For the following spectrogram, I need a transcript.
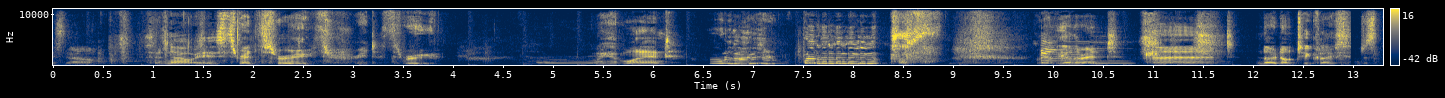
Proper pros now. So now it is thread through, thread through. We have one end. We have the other end. And no, not too close. Just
